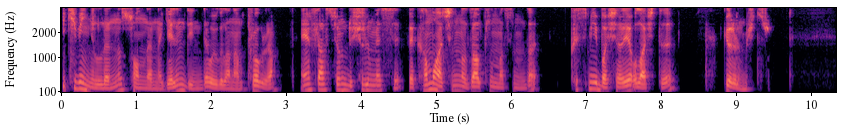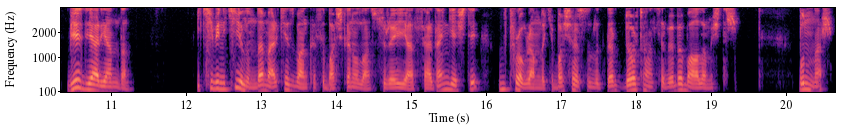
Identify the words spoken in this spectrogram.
2000 yıllarının sonlarına gelindiğinde uygulanan program enflasyonun düşürülmesi ve kamu açının azaltılmasında kısmi başarıya ulaştığı görülmüştür. Bir diğer yandan 2002 yılında Merkez Bankası Başkanı olan Süreyya Serden geçti bu programdaki başarısızlıkları dört ana sebebe bağlamıştır. Bunlar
